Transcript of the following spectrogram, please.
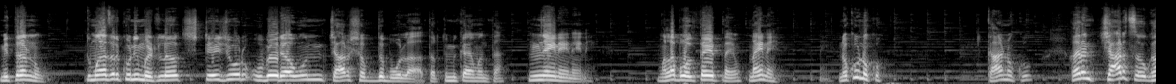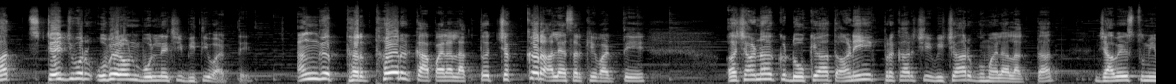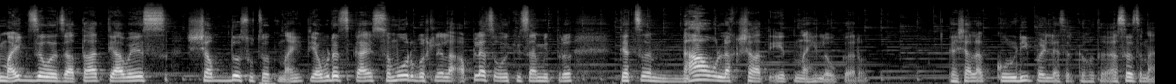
मित्रांनो तुम्हाला जर कोणी म्हटलं स्टेजवर उभे राहून चार शब्द बोला तर तुम्ही काय म्हणता? नाही नाही नाही नाही. मला बोलता येत नाही हो. नाही नाही नाही. नको नको. का नको? कारण चार चौघात स्टेजवर उभे राहून बोलण्याची भीती वाटते. अंग थरथर कापायला लागतं चक्कर आल्यासारखे वाटते. अचानक डोक्यात अनेक प्रकारचे विचार घुमायला लागतात. ज्यावेळेस तुम्ही माईकजवळ जाता त्यावेळेस शब्द सुचत नाहीत. एवढंच काय समोर बसलेला आपल्याच ओळखीचा मित्र त्याचं नाव लक्षात येत नाही लवकर. घशाला कोरडी पडल्यासारखं होतं असंच ना?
